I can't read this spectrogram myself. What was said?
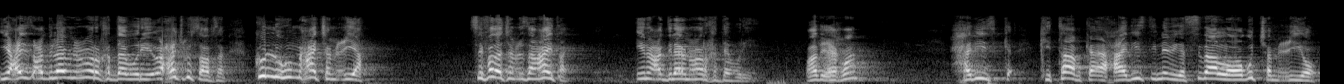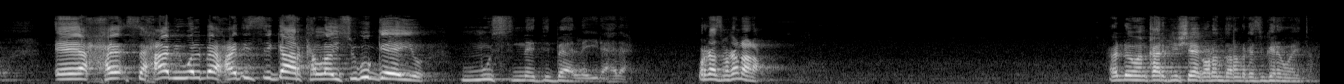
iyo xadiis cabdillahi bn cumar khadaab wariyey oo xaj ku saabsan. Kulluhum maxaa jamciya? Sifada jamcisa maxay tahay? Inuu cabdillahi bn cumar khadaab wariyey. Waadix ikhwaan xadiiska kitaabka axaadiistii nebiga sidaa loogu jamciyo ee saxaabi walba axaadiistii gaarka la isugu geeyo musnad baa la yidhaahdaa. Warkaas maka dhanac hadhowaan qaarkii sheeg odhan doona markaasu garan waayi doona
